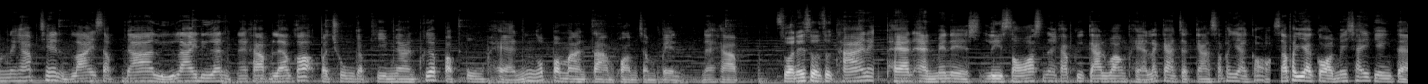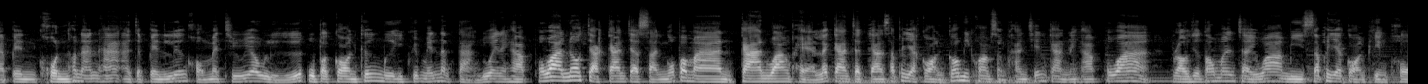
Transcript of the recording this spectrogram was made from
ำนะครับ เช่น รายสัปดาห์หรือรายเดือนนะครับแล้วก็ประชุมกับทีมงานเพื่อปรับปรุงแผนงบประมาณตามความจำเป็นนะครับ ส่วนในส่วนสุดท้ายเนี่ย plan and manage resource นะครับคือการวางแผนและการจัดการทรัพยากร ทรัพยากรไม่ใช่เพียงแต่เป็นคนเท่านั้นฮะอาจจะเป็นเรื่องของ material หรืออุปกรณ์เครื่องมือ equipment ต่าง ๆ ด้วยนะครับ เพราะว่านอกจากการจัดสรรงบประมาณ การวางแผนและการจัดการทรัพยากรก็มีความสำคัญเช่นกันนะครับ เพราะว่า เราจะต้องมั่นใจว่ามีทรัพยากรเพียงพอ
